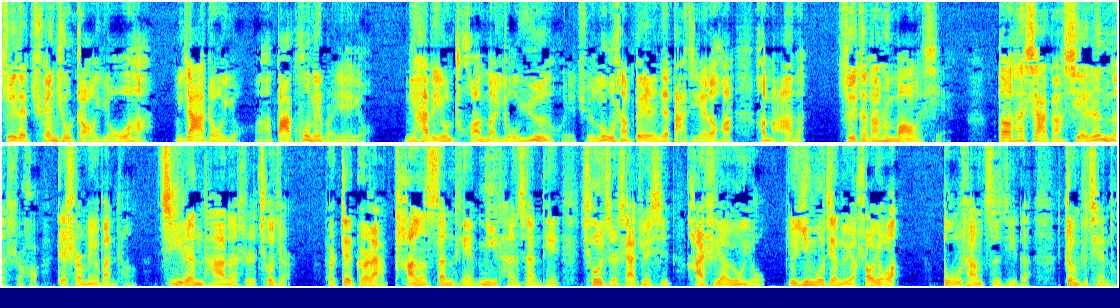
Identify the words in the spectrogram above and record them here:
所以在全球找油哈，亚洲有啊，巴库那边也有，你还得用船把油运回去，路上被人家打劫的话很麻烦。所以他当时冒了险。到他下岗卸任的时候，这事儿没有办成。继任他的是丘吉尔，说这哥俩谈了三天，密谈三天，丘吉尔下决心还是要用油，就英国舰队要烧油了，赌上自己的政治前途。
